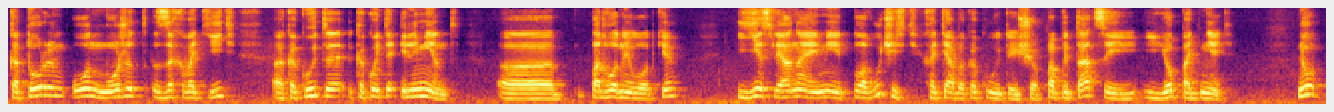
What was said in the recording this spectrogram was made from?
которым он может захватить э, какой-то элемент э, подводной лодки, и если она имеет плавучесть, хотя бы какую-то еще, попытаться ее поднять. Ну,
